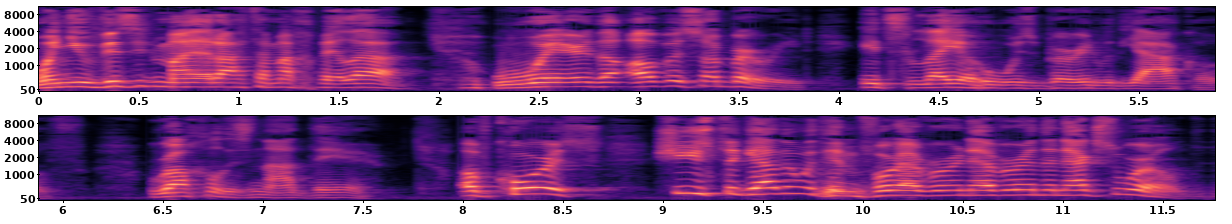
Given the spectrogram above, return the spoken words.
When you visit Me'erat HaMachpelah, where the Avos are buried, it's Leah who was buried with Yaakov. Rachel is not there. Of course, she's together with him forever and ever in the next world.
